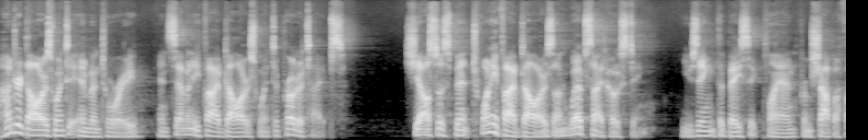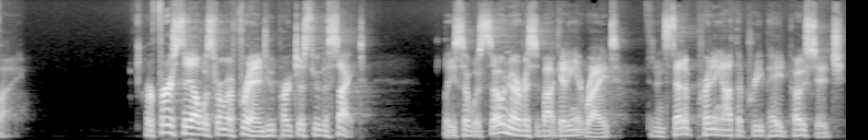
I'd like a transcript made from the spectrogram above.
$100 went to inventory, and $75 went to prototypes. She also spent $25 on website hosting, using the basic plan from Shopify. Her first sale was from a friend who purchased through the site. Lisa was so nervous about getting it right that instead of printing out the prepaid postage,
